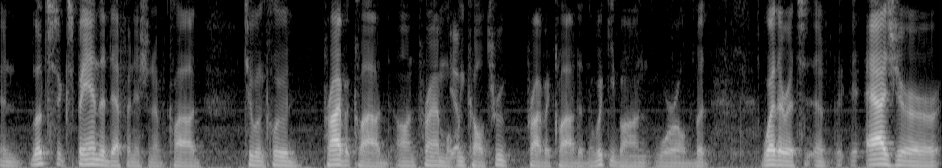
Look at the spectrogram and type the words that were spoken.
and let's expand the definition of cloud to include private cloud on-prem, what yep. we call true private cloud in the Wikibon world, but whether it's uh, Azure,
